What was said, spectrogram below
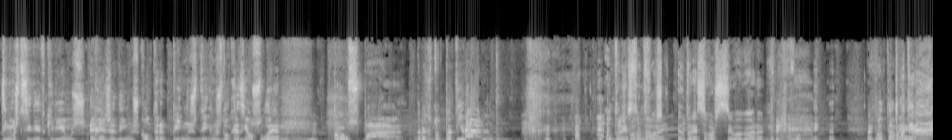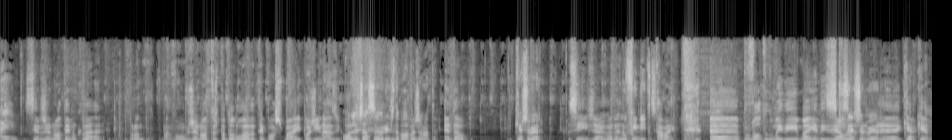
Tínhamos decidido que iríamos arranjadinhos com trapinhos dignos de ocasião solene. Para um spa. Mas é tudo para tirar. Adorei, de voz, tá bem. adorei essa voz de seu agora. Mas pronto, está bem. Ser janota é no que dá. Pronto, pá, vão janotas para todo lado, até para o spa e para o ginásio. Olha, já sei a origem da palavra Janota. Então, Queres saber? sim, já agora. No fim digo-te. Está bem. Ah, por volta do meio-dia e meia, diz ela. quiseres saber. ah, quero, quero.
